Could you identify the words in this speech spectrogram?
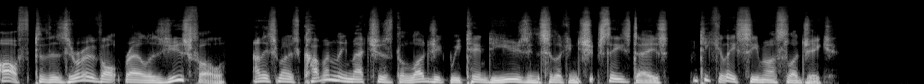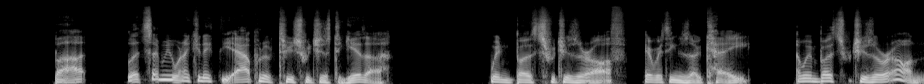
off to the 0 volt rail is useful, and this most commonly matches the logic we tend to use in silicon chips these days, particularly CMOS logic. But let's say we want to connect the output of two switches together. When both switches are off, everything is okay, and when both switches are on,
